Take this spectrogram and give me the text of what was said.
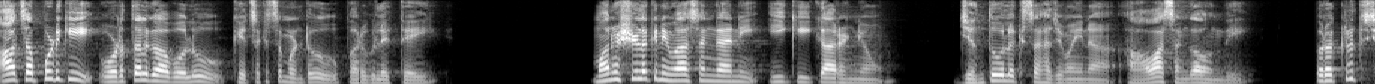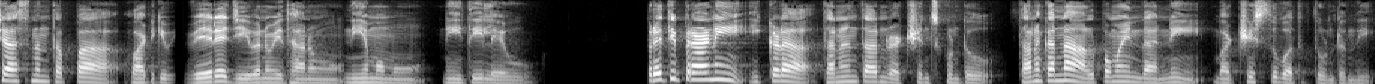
ఆ చప్పుడికి ఉడతలు కాబోలు కిచకిచమంటూ పరుగులెత్తాయి. మనుషులకు నివాసంగాని ఈ కీకారణ్యం జంతువులకు సహజమైన ఆవాసంగా ఉంది. ప్రకృతి శాసనం తప్ప వాటికి వేరే జీవన విధానము నియమము నీతి లేవు. ప్రతి ప్రాణి ఇక్కడ తనని తాను రక్షించుకుంటూ తనకన్నా అల్పమైన దాన్ని భక్షిస్తూ బతుకుతుంటుంది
